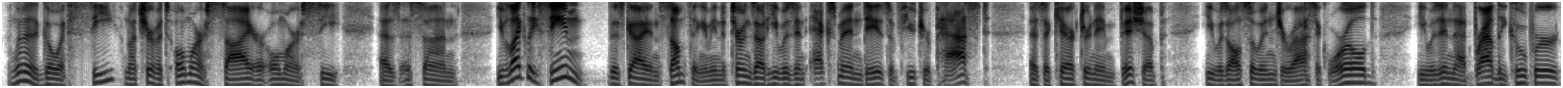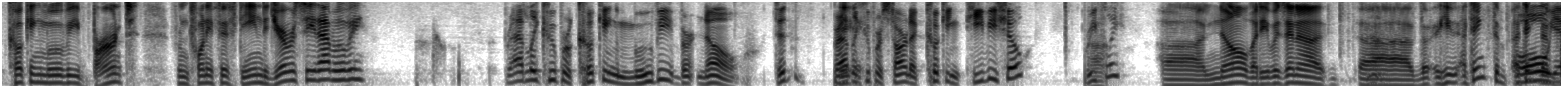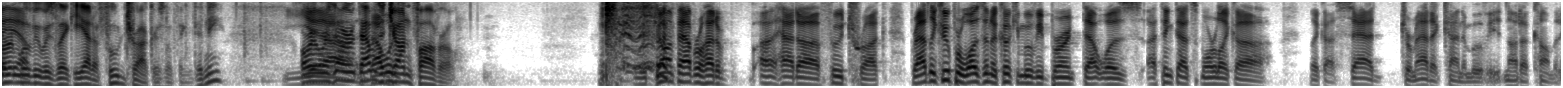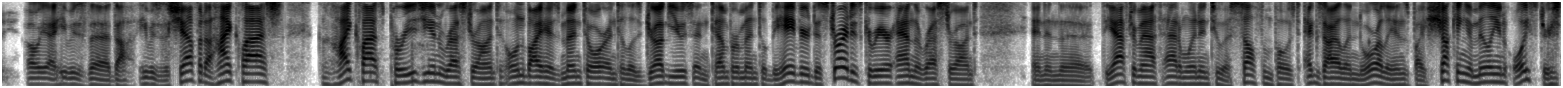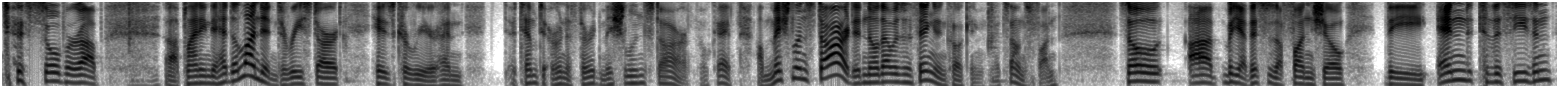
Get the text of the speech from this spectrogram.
I'm going to go with C. I'm not sure if it's Omar Sy or Omar C as Hassan. You've likely seen this guy in something. I mean, it turns out he was in X Men Days of Future Past as a character named Bishop. He was also in Jurassic World. He was in that Bradley Cooper cooking movie, Burnt, from 2015. Did you ever see that movie? Bradley Cooper cooking movie? Burnt? No. Didn't Bradley Cooper start a cooking TV show briefly? Uh, no, but he was in a. Uh, the, he, I think the I think Oh, the yeah, Burn yeah. movie was like he had a food truck or something, didn't he? Or it was, or that, was, Jon Favreau. Jon Favreau had a uh, had a food truck. Bradley Cooper was in a cookie movie, Burnt. That was, I think, that's more like a like a sad, dramatic kind of movie, not a comedy. Oh yeah, he was the, the he was the chef at a high class high class Parisian restaurant owned by his mentor until his drug use and temperamental behavior destroyed his career and the restaurant. And in the, the aftermath, Adam went into a self imposed exile in New Orleans by shucking a million oysters to sober up, uh, planning to head to London to restart his career and attempt to earn a third Michelin star. Okay. A Michelin star. Didn't know that was a thing in cooking. That sounds fun. So, uh, but yeah, this is a fun show. The end to the season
